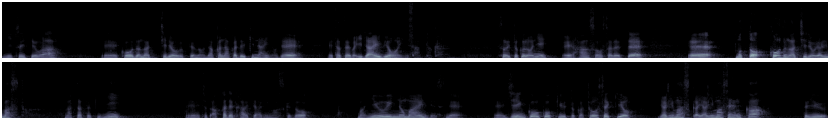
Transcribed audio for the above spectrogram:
については、えー、高度な治療っていうのはなかなかできないので例えば医大病院さんとかそういうところに搬送されて、え、もっと高度な治療をやりますとなった時に、え、ちょっと赤で書いてありますけど、ま、入院の前にですね人工呼吸とか透析をやりますかやりませんかという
